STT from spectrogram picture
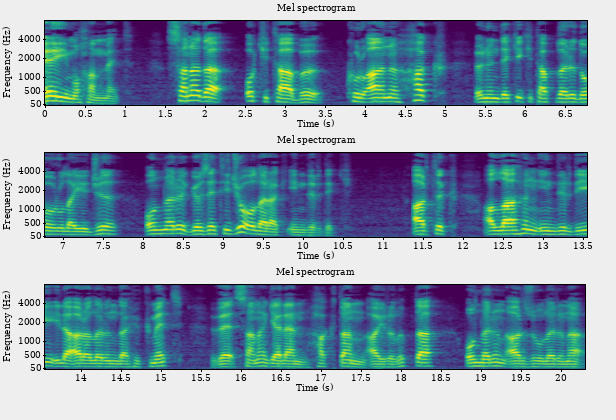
Ey Muhammed! Sana da o kitabı, Kur'an'ı hak, önündeki kitapları doğrulayıcı, onları gözetici olarak indirdik. Artık Allah'ın indirdiği ile aralarında hükmet ve sana gelen haktan ayrılıp da onların arzularına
